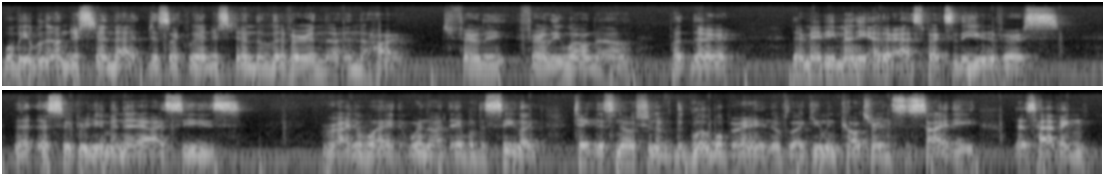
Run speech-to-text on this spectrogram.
we'll be able to understand that just like we understand the liver and the and the heart fairly fairly well now. But there there may be many other aspects of the universe that a superhuman AI sees right away that we're not able to see. Like, take this notion of the global brain, of like human culture and society as having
